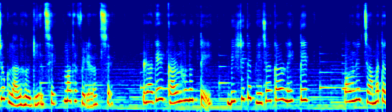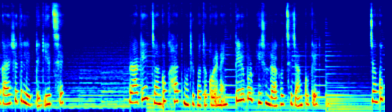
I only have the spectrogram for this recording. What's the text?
চোখ লাল হয়ে গিয়েছে, মাথা ফেটে যাচ্ছে। রাগের কারণ হলো তেই বৃষ্টিতে ভেজার কারণে তের পরনের জামাটা গায়ের সাথে লেপটে গিয়েছে। রাগে জাঙ্কুক হাত মুঠিবদ্ধ করে নেয়। তের উপর ভীষণ রাগ হচ্ছে জাঙ্কুকের। জাঙ্কুক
